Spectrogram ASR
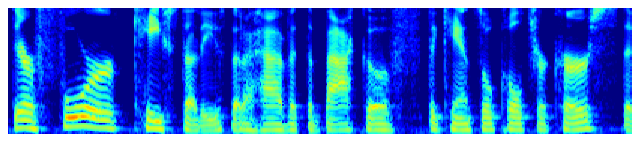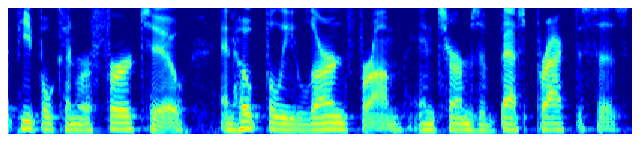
There are four case studies that I have at the back of the cancel culture curse that people can refer to and hopefully learn from in terms of best practices.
